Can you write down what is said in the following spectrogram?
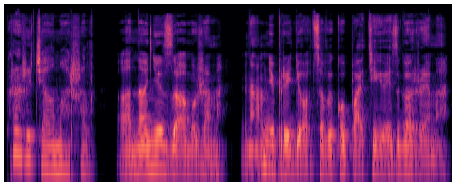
прорычал маршал. Она не замужем. Нам не придется выкупать ее из гарема.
